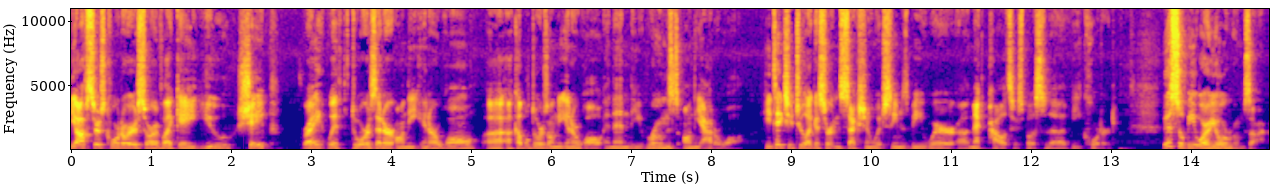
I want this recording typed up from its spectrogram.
The officers' corridor is sort of like a U shape, right, with doors that are on the inner wall, uh, a couple doors on the inner wall, and then the rooms on the outer wall. He takes you to like a certain section, which seems to be where uh, mech pilots are supposed to uh, be quartered. This will be where your rooms are.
